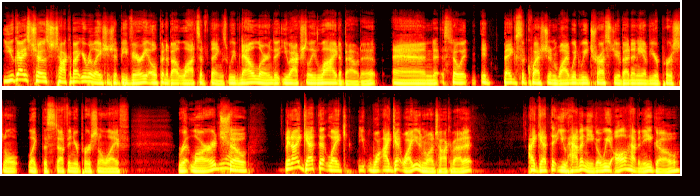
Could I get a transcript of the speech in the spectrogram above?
you guys chose to talk about your relationship, be very open about lots of things. We've now learned that you actually lied about it. And so it, it begs the question why would we trust you about any of your personal, like the stuff in your personal life writ large? Yeah. So, and I get that, like, I get why you didn't want to talk about it. I get that you have an ego. We all have an ego,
